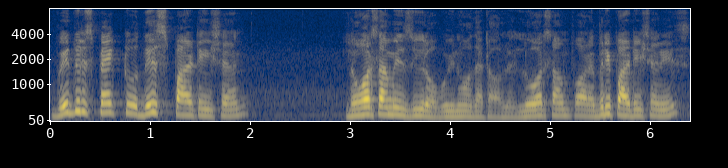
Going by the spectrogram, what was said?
With respect to this partition, lower sum is 0, we know that always. Lower sum for every partition is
